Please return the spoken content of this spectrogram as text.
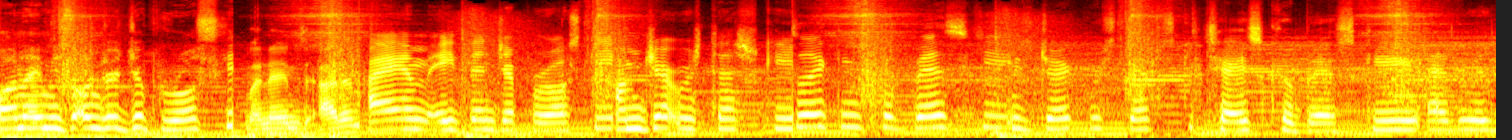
My name is Andre Japorowski. My name is Adam. I am Ethan Japorowski. I'm Jet Rostevsky. Lakin Kobeski. is Jake Rostevsky. Chase Kobeski. Edward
